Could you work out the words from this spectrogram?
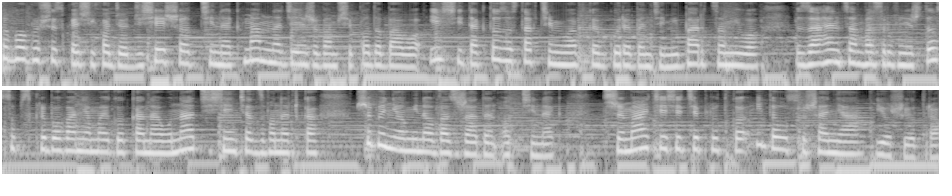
To byłoby wszystko, jeśli chodzi o dzisiejszy odcinek. Mam nadzieję, że Wam się podobało. Jeśli tak, to zostawcie mi łapkę w górę, będzie mi bardzo miło. Zachęcam Was również do subskrybowania mojego kanału, naciśnięcia dzwoneczka, żeby nie ominął Was żaden odcinek. Trzymajcie się cieplutko i do usłyszenia już jutro.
